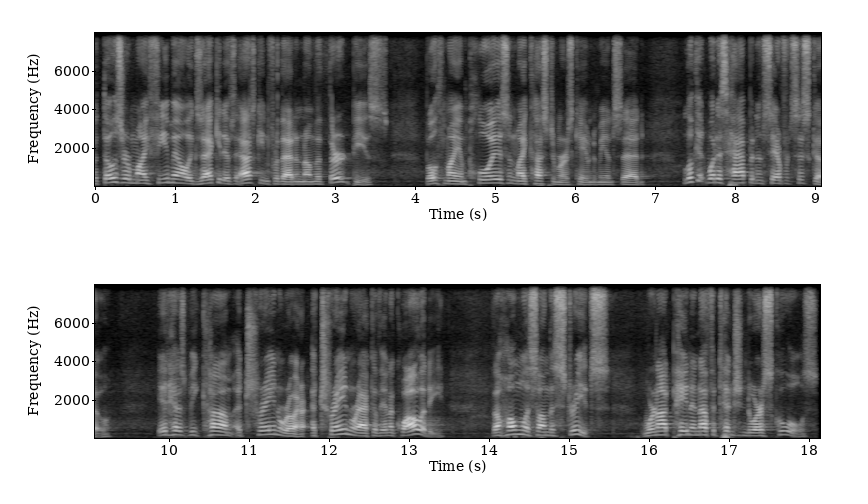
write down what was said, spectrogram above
But those are my female executives asking for that. And on the third piece, both my employees and my customers came to me and said, Look at what has happened in San Francisco. It has become a train, a train wreck of inequality. The homeless on the streets. We're not paying enough attention to our schools.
